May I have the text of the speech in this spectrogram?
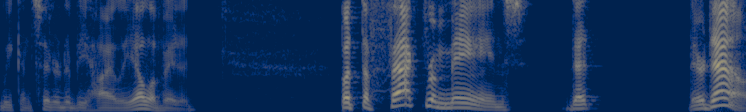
we consider to be highly elevated. But the fact remains that they're down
